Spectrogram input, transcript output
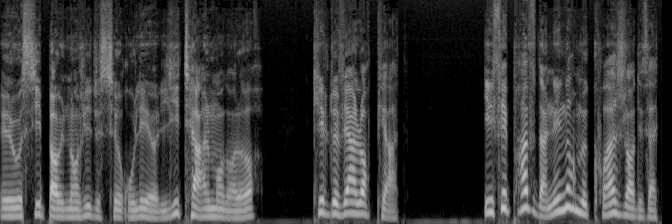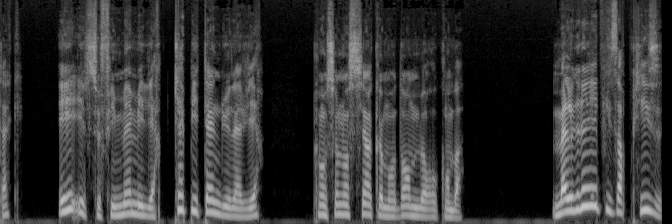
et aussi par une envie de se rouler euh, littéralement dans l'or, qu'il devient alors pirate. Il fait preuve d'un énorme courage lors des attaques, et il se fit même élire capitaine du navire quand son ancien commandant meurt au combat. Malgré plusieurs prises,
